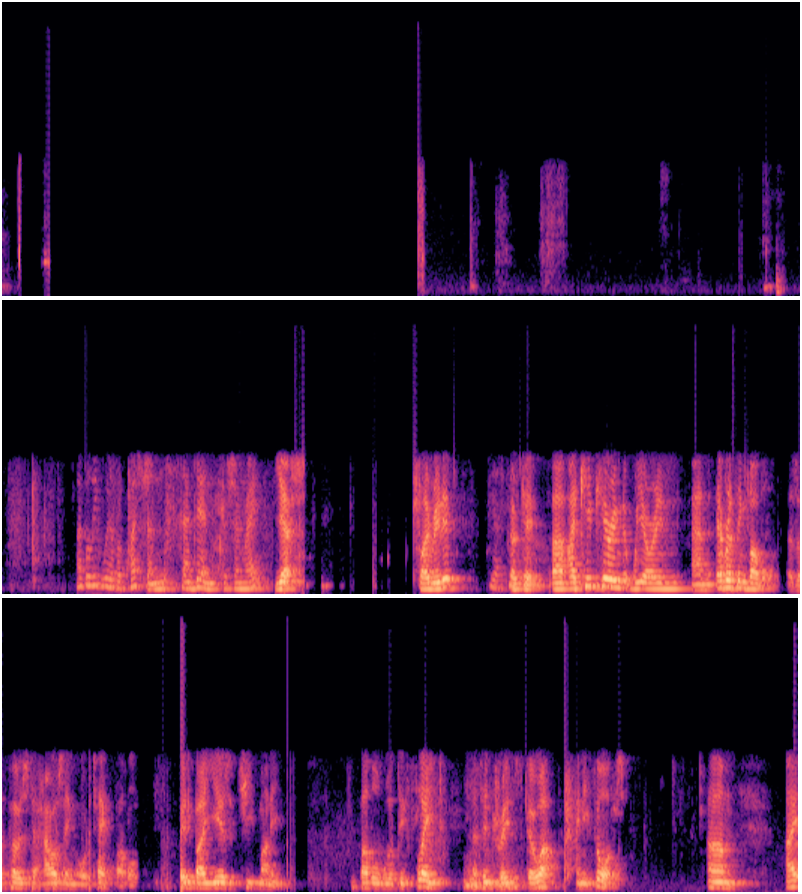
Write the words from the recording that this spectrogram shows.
I believe we have a question sent in, Christian, right? Yes. Shall I read it? Yes, please. Okay. Uh, I keep hearing that we are in an everything bubble as opposed to housing or tech bubble created by years of cheap money. Bubble will deflate as interest rates go up. Any thoughts? Um, I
